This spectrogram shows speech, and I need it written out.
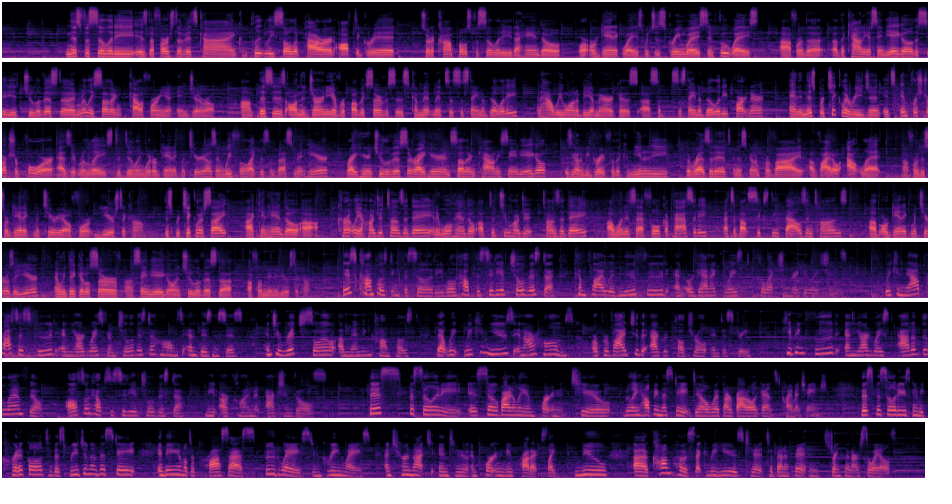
And this facility is the first of its kind, completely solar-powered, off the grid, sort of compost facility to handle or organic waste, which is green waste and food waste uh, for the, uh, the county of San Diego, the city of Chula Vista, and really Southern California in general. Um, this is on the journey of Republic Services commitment to sustainability and how we want to be America's uh, su sustainability partner. And in this particular region, it's infrastructure poor as it relates to dealing with organic materials. And we feel like this investment here, right here in Chula Vista, right here in Southern County, San Diego, is gonna be great for the community, the residents, and it's gonna provide a vital outlet uh, for this organic material for years to come. This particular site uh, can handle uh, currently 100 tons a day and it will handle up to 200 tons a day uh, when it's at full capacity. That's about 60,000 tons of organic materials a year, and we think it'll serve uh, San Diego and Chula Vista uh, for many years to come. This composting facility will help the City of Chula Vista comply with new food and organic waste collection regulations. We can now process food and yard waste from Chula Vista homes and businesses into rich soil amending compost that we, we can use in our homes or provide to the agricultural industry. Keeping food and yard waste out of the landfill also helps the City of Chula Vista meet our climate action goals. This facility is so vitally important to really helping the state deal with our battle against climate change. This facility is going to be critical to this region of the state in being able to process food waste and green waste and turn that into important new products like new uh, compost that can be used to, to benefit and strengthen our soils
